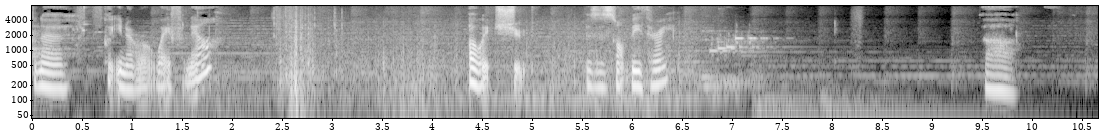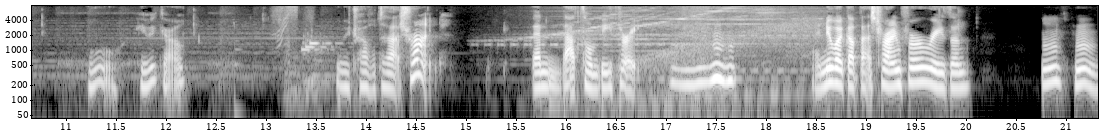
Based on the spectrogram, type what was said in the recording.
Gonna put Yunobo away for now. Oh wait, shoot. Is this not B3? Ah. Ooh, here we go. When we travel to that shrine. Then that's on B3. I knew I got that shrine for a reason. Mm-hmm.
